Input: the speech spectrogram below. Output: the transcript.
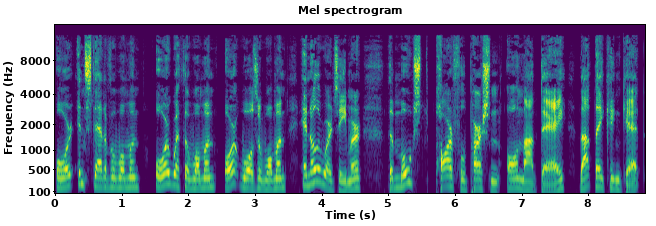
or instead of a woman, or with a woman, or it was a woman. In other words, Emer, the most powerful person on that day that they can get,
